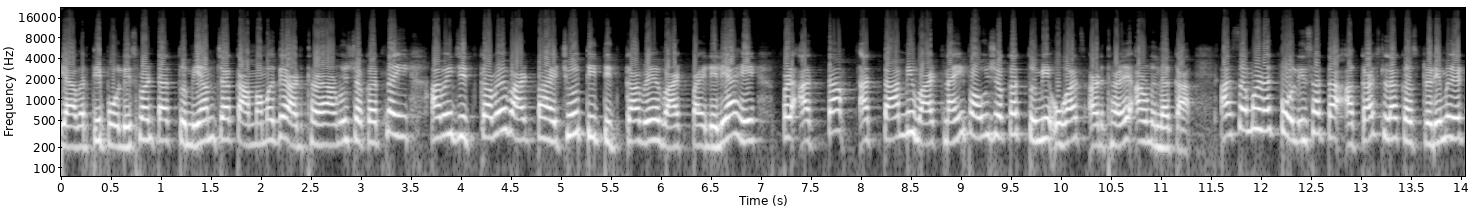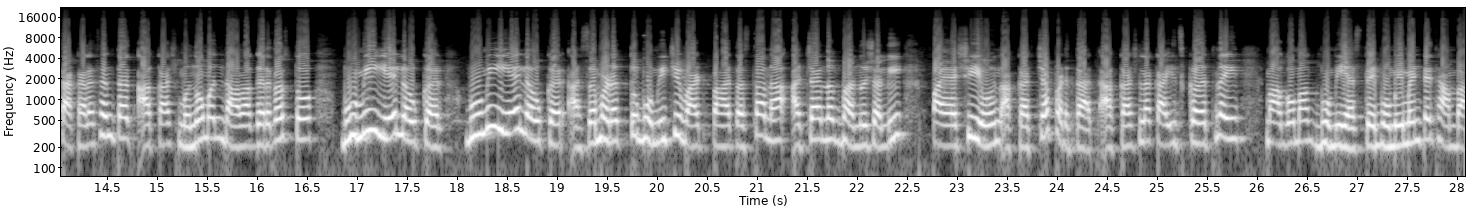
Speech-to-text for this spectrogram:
यावरती पोलीस म्हणतात तुम्ही आमच्या कामामध्ये अडथळा आणू शकत नाही. आम्ही जितका वेळ वाट पाहायची होती तितका वेळ वाट पाहिलेली आहे. पण आत्ता आत्ता आम्ही वाट नाही पाहू शकत. तुम्ही उगाच अडथळे आणू नका. असं म्हणत पोलीस आता आकाशला कस्टडीमध्ये टाकायला सांगतात. आकाश मनोमन दावा करत असतो भूमी ये लवकर भूमी ये लवकर. असं म्हणत तो भूमीची वाट पाहत असताना अचानक भानुशाली पायाशी येऊन आकाशच्या पडतात. आकाशला काहीच कळत नाही. मागोमाग भूमी असते. भूमी म्हणते थांबा.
